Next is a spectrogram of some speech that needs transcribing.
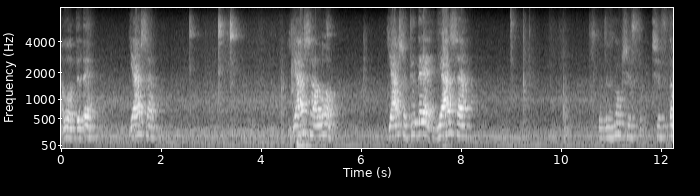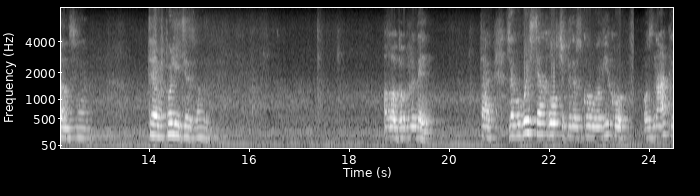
Алло, ти де? Яша? Яша, алло? Яша, ти де? Яша? Господи, знов щось, щось сталося. Треба в поліцію дзвонити. Алло, добрий день. Так, загубився хлопчик підросткового віку, ознаки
